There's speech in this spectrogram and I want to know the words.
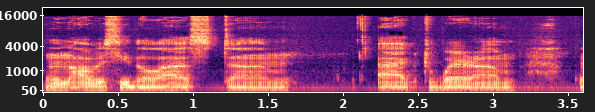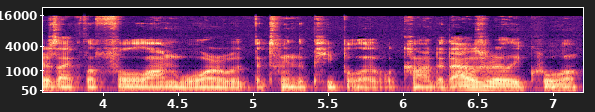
and then obviously the last um, act where um, there's like the full on war with between the people of Wakanda. That was really cool.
